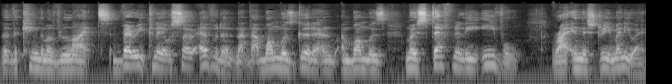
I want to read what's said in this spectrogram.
that the kingdom of light. Very clear, it was so evident that, that one was good and, and one was most definitely evil, right, in this dream anyway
